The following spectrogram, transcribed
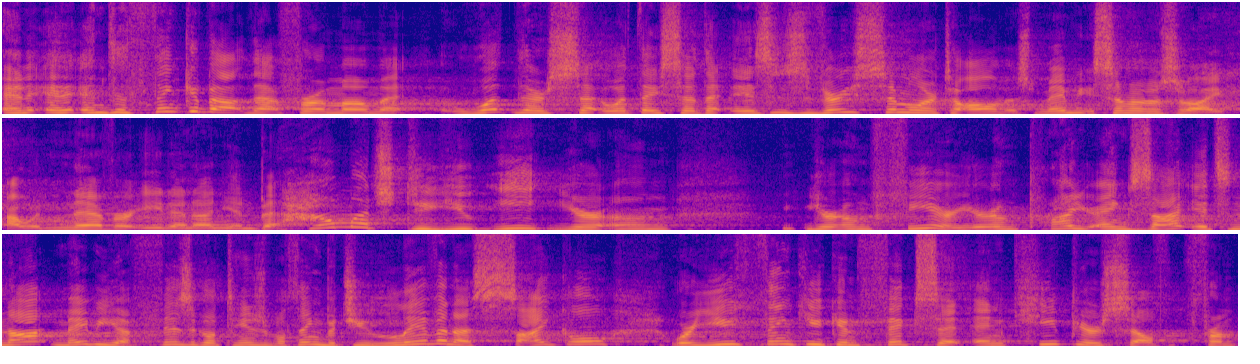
And, and, and, to think about that for a moment, what, they're, what they said that is, is very similar to all of us. Maybe some of us are like, I would never eat an onion, but how much do you eat your own your own fear, your own pride, your anxiety. It's not maybe a physical, tangible thing, but you live in a cycle where you think you can fix it and keep yourself from,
